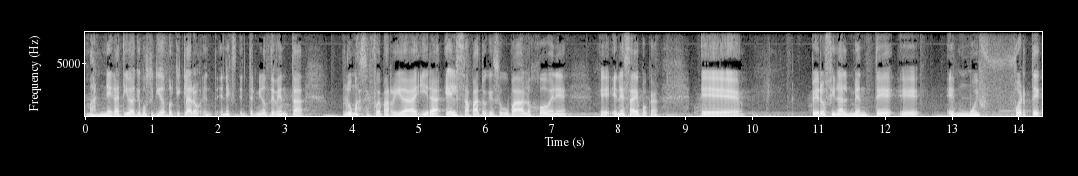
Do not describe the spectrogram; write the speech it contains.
más negativa que positiva, porque claro, en, en ex- en términos de venta, Pluma se fue para arriba y era el zapato que se ocupaban los jóvenes eh, en esa época. Eh, pero finalmente eh, es muy fuerte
